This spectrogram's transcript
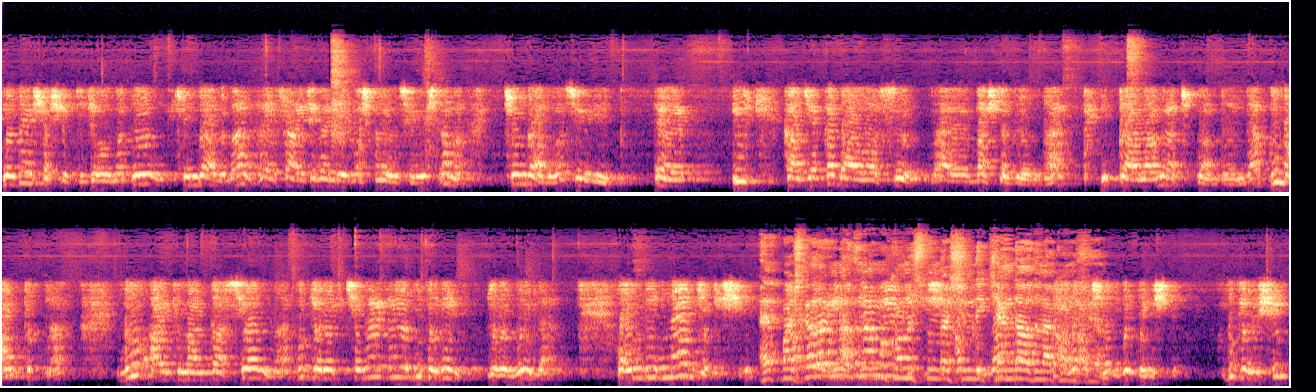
Neden şaşırtıcı olmadı? Kendi adıma, e, sadece ben değil başkaları da söylemiştim ama kendi adıma söyleyeyim. E, ilk KCK davası e, başladığında, iddianame açıklandığında bu mantıkla, bu argümantasyonla, bu gerekçelerle ve bu delil durumuyla on binlerce kişi... Hep başkalarının adına mı konuştun da şimdi kendi adına konuşuyorsun? demiştim. Bu görüşüm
